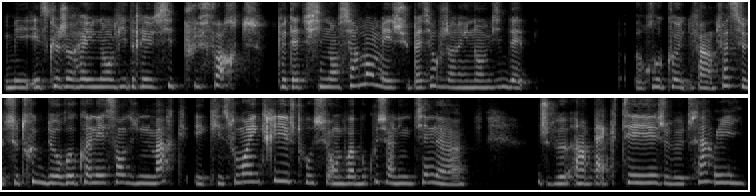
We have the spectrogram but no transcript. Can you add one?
mais est-ce que j'aurais une envie de réussite plus forte? Peut-être financièrement, mais je suis pas sûre que j'aurais une envie d'être. Enfin, tu vois, ce, truc de reconnaissance d'une marque et qui est souvent écrit, je trouve, sur, on le voit beaucoup sur LinkedIn. Euh, je veux impacter, je veux tout ça. Oui.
